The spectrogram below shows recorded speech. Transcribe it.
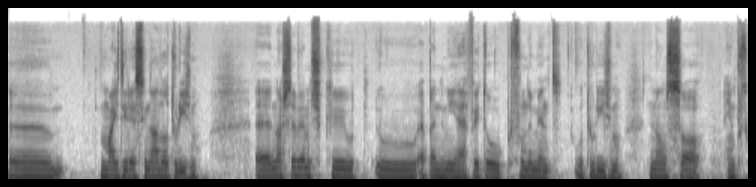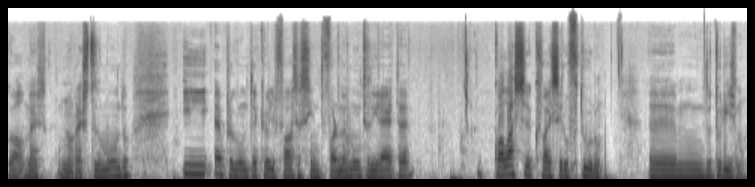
uh, mais direcionada ao turismo. Uh, nós sabemos que o, o, a pandemia afetou profundamente o turismo, não só em Portugal, mas no resto do mundo. E a pergunta que eu lhe faço, assim, de forma muito direta, qual acha que vai ser o futuro um, do turismo,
